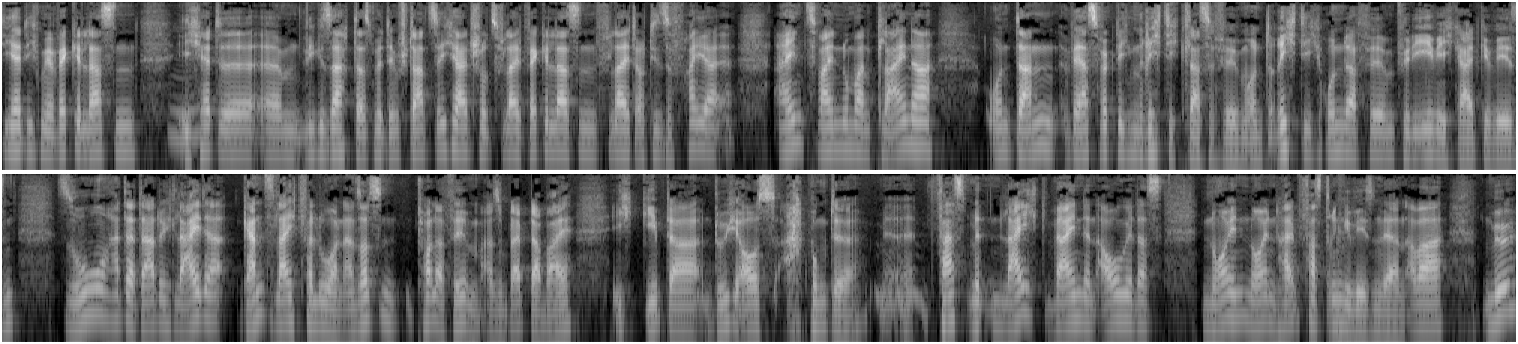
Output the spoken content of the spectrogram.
die hätte ich mir weggelassen. Mhm. Ich hätte, ähm, wie gesagt, das mit dem Staatssicherheitsschutz vielleicht weggelassen, vielleicht auch diese Feier ein, zwei Nummern kleiner und dann wäre es wirklich ein richtig klasse Film und richtig runder Film für die Ewigkeit gewesen. So hat er dadurch leider ganz leicht verloren. Ansonsten toller Film, also bleibt dabei. Ich gebe da durchaus acht Punkte. Äh, fast mit einem leicht weinenden Auge, dass neun, neuneinhalb fast drin gewesen wären. Aber nö,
